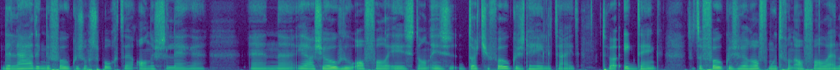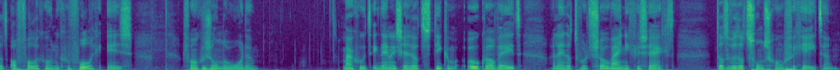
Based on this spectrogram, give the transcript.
de lading, de focus op sporten anders te leggen. En uh, ja, als je hoofddoel afvallen is, dan is dat je focus de hele tijd. Terwijl ik denk dat de focus weer af moet van afvallen. En dat afvallen gewoon een gevolg is van gezonder worden. Maar goed, ik denk dat jij dat stiekem ook wel weet. Alleen dat wordt zo weinig gezegd dat we dat soms gewoon vergeten.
